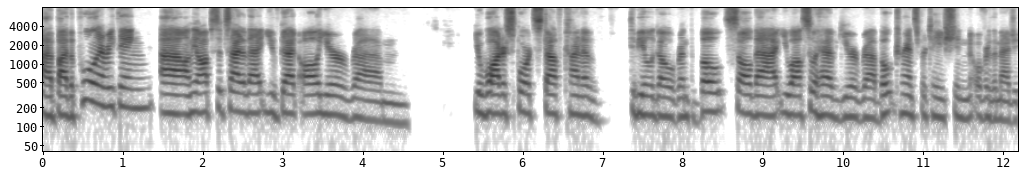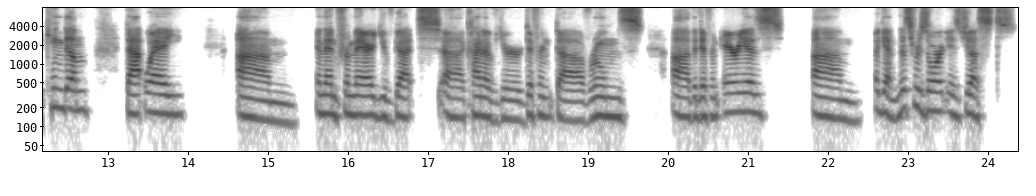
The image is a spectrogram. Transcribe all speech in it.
uh, by the pool and everything. Uh, on the opposite side of that, you've got all your um, your water sports stuff, kind of to be able to go rent the boats, all that. You also have your uh, boat transportation over to the Magic Kingdom that way. Um, and then from there, you've got uh, kind of your different uh, rooms, uh, the different areas. Um, again, this resort is just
